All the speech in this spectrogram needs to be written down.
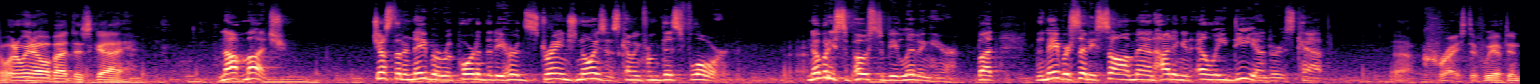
What do we know about this guy? Not much. Just that a neighbor reported that he heard strange noises coming from this floor. Nobody's supposed to be living here, but the neighbor said he saw a man hiding an LED under his cap. Oh, Christ, if we have to...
